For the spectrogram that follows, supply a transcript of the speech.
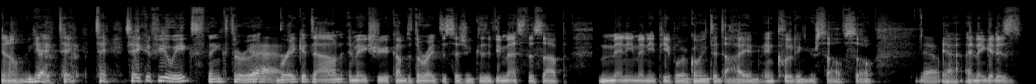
you know, yeah, Yeah. take, take, take a few weeks, think through Yeah. it, break it down, and make sure you come to the right decision. Because if you mess this up, many, many people are going to die, including yourself. So, Yeah. yeah, I think it is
